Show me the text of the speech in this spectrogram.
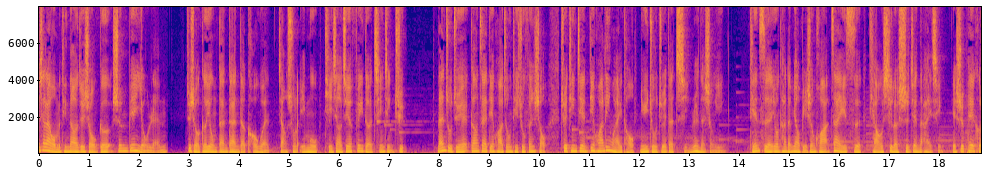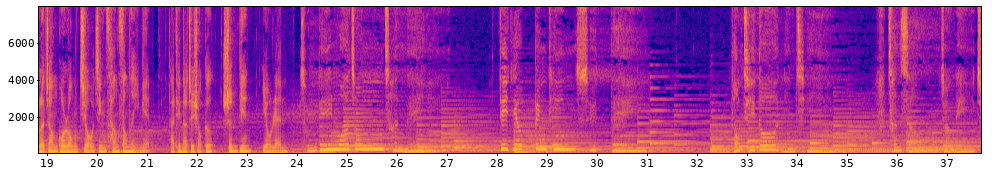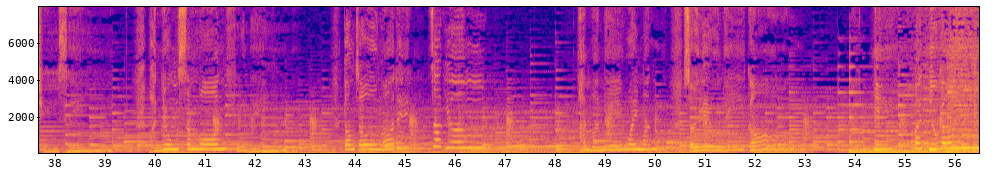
接下来我们听到这首歌《身边有人》。这首歌用淡淡的口吻讲述了一幕啼笑皆非的情景剧。男主角刚在电话中提出分手，却听见电话另外一头女主角的情人的声音。填词人用他的妙笔生花，再一次调戏了世间的爱情，也是配合了张国荣久经沧桑的一面。来听到这首歌《身边有人》。跌入冰天雪地，仿似多年前亲手将你处死，还用心安抚你，当做我的责任。但还未慰问，谁料你讲已不要紧。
